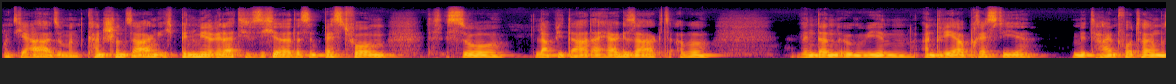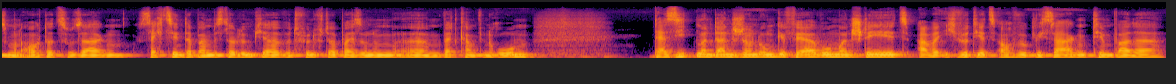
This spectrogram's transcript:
und ja, also man kann schon sagen, ich bin mir relativ sicher, dass in Bestform, das ist so lapidar dahergesagt, aber wenn dann irgendwie ein Andrea Presti mit Heimvorteil muss man auch dazu sagen. 16. bei Mr. Olympia wird 5. bei so einem ähm, Wettkampf in Rom. Da sieht man dann schon ungefähr, wo man steht. Aber ich würde jetzt auch wirklich sagen, Tim war da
